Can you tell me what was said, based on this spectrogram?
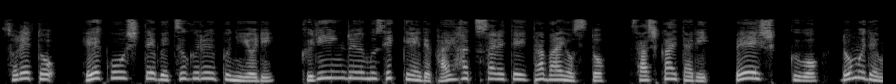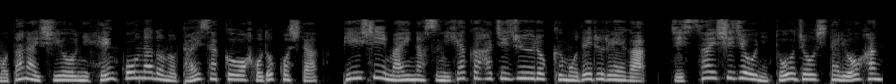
それと、並行して別グループにより、クリーンルーム設計で開発されていたバイオスと差し替えたり、ベーシックをロムで持たない仕様に変更などの対策を施した PC-286 モデル例が実際市場に登場した量販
